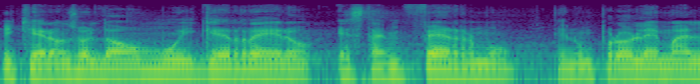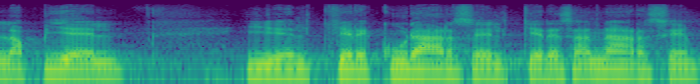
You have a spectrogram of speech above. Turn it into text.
y que era un soldado muy guerrero, está enfermo, tiene un problema en la piel y él quiere curarse, él quiere sanarse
